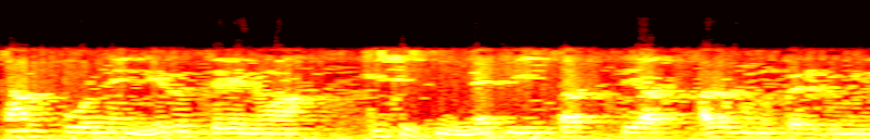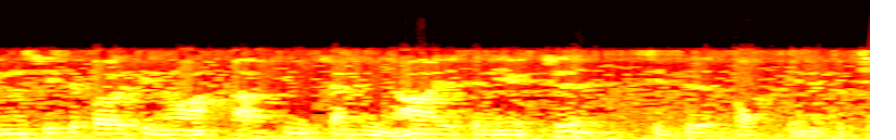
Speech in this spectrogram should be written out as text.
සම්පූර්ණයෙන් නිරුද්ධ වෙනවා. කිසිත් නැති සත්‍යයක් අරමුණු කරගෙන සිට පවතිනවා ආකින්චඤ්ඤායතනෙට සිටපත් වෙනකොට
